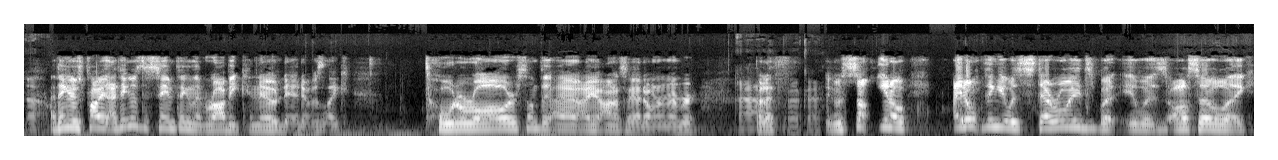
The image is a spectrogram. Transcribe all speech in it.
Oh. I think it was probably. I think it was the same thing that Robbie Cano did. It was like Totorol or something. I, I honestly I don't remember. Ah, But I th- okay. It was some. You know, I don't think it was steroids, but it was also like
